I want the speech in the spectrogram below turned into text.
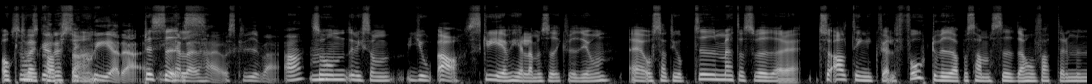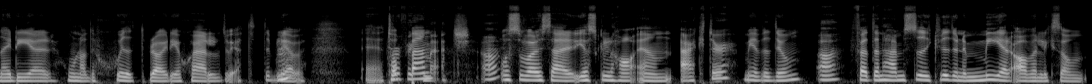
Och Så det var hon ska Kapstaden. regissera Precis. hela det här och skriva. Ja. Så Mm. hon liksom, jo, ja, skrev hela musikvideon eh, och satte ihop teamet och så vidare. Så allting gick väldigt fort och vi var på samma sida. Hon fattade mina idéer, hon hade skitbra idéer själv. Du vet. Det blev eh, toppen. match. Ja. Och så var det så här, jag skulle ha en actor med i videon. Ja. För att den här musikvideon är mer av en liksom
